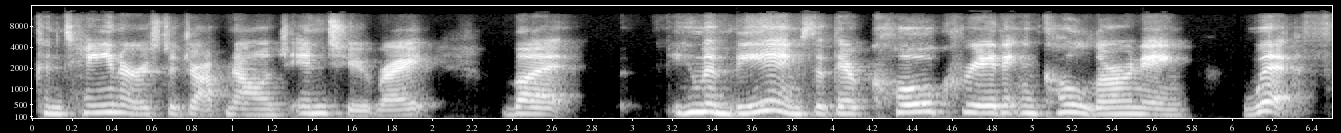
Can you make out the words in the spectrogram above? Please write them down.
containers to drop knowledge into right but human beings that they're co-creating and co-learning with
